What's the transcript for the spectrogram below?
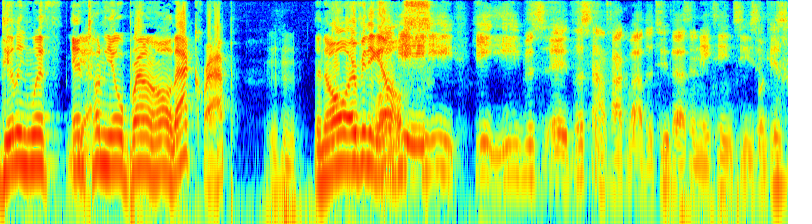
dealing with Antonio Brown and all that crap. and all everything Well, else. he, he he he was. Uh, let's not talk about the 2018 season because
